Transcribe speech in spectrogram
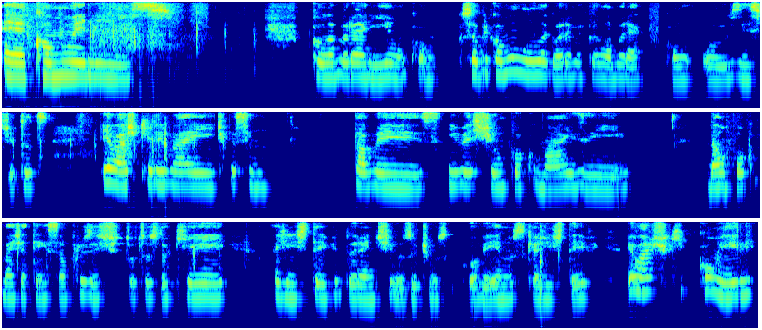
é, como eles colaborariam, com, sobre como o Lula agora vai colaborar com os institutos, eu acho que ele vai, tipo assim, talvez investir um pouco mais e dar um pouco mais de atenção para os institutos do que a gente teve durante os últimos governos que a gente teve. Eu acho que com ele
